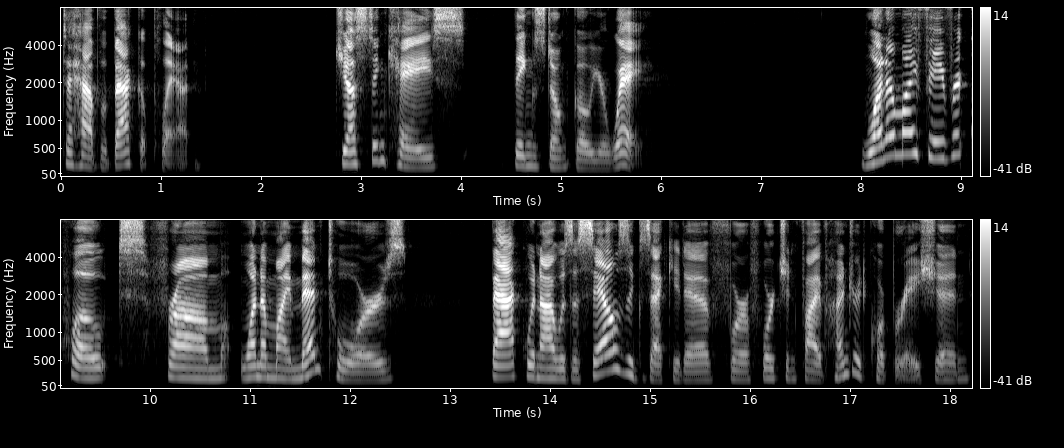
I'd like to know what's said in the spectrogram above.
to have a backup plan, just in case things don't go your way. One of my favorite quotes from one of my mentors back when I was a sales executive for a Fortune 500 corporation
